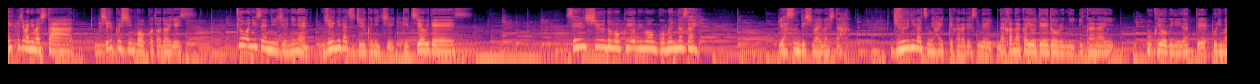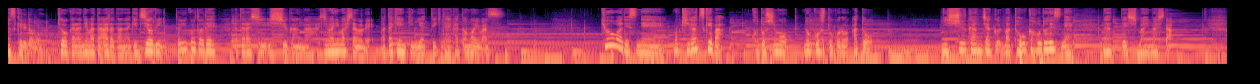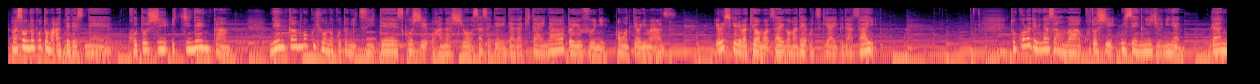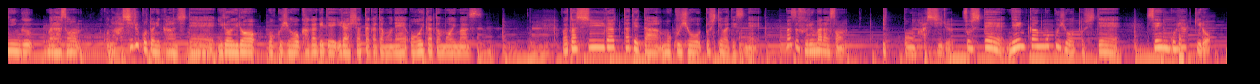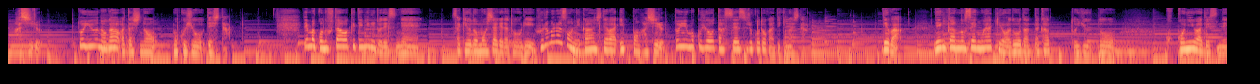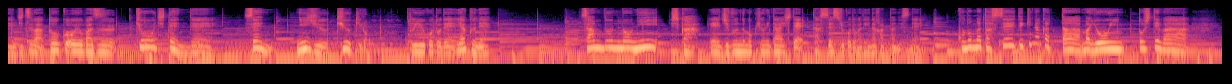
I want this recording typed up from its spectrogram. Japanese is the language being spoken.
はい始まりました。走る食いしん坊ことどいです。今日は2022年12月19日月曜日です。先週の木曜日もごめんなさい。休んでしまいました。12月に入ってからですねなかなか予定通りにいかない木曜日になっておりますけれども今日からねまた新たな月曜日ということで新しい1週間が始まりましたのでまた元気にやっていきたいかと思います。今日はですねもう気がつけば今年も残すところあと2週間弱、まあ、10日ほどですねなってしまいました、まあ、そんなこともあってですね今年1年間年間目標のことについて少しお話をさせていただきたいなというふうに思っております。よろしければ今日も最後までお付き合いください。ところで皆さんは今年2022年ランニングマラソンこの走ることに関していろいろ目標を掲げていらっしゃった方もね多いかと思います。私が立てた目標としてはですねまずフルマラソン1本走る。そして年間目標として1500キロ走る。というのが私の目標でした。でまあこの蓋を開けてみるとですね先ほど申し上げた通りフルマラソンに関しては1本走るという目標を達成することができました。では年間の1500キロはどうだったかというとここにはですね実は遠く及ばず今日時点で1029キロということで約ね3分の2しか、えー、自分の目標に対して達成することができなかったんですね。このまあ達成できなかった、まあ、要因としては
